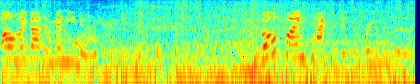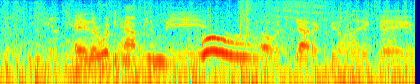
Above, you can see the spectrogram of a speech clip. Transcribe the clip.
Oh my god, a mini nuke. Go find packages and bring them to the. Hey, there wouldn't happen to be. Oh, a static field, AK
